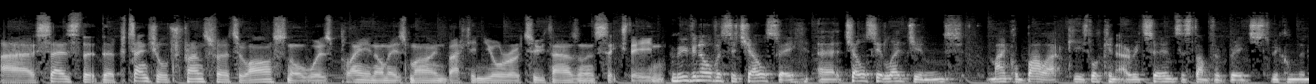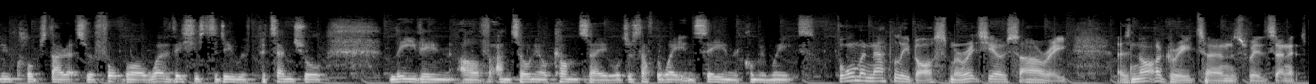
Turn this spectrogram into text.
uh, says that the potential transfer to Arsenal was playing on his mind back in Euro 2016. Moving over to Chelsea, uh, Chelsea legend Michael Ballack is looking at a return to Stamford Bridge to become the new club's director of football. Whether this is to do with potential leaving of Antonio Conte, we'll just have to wait and see in the coming weeks. Former Napoli boss Maurizio Sarri has not agreed terms with Zenit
